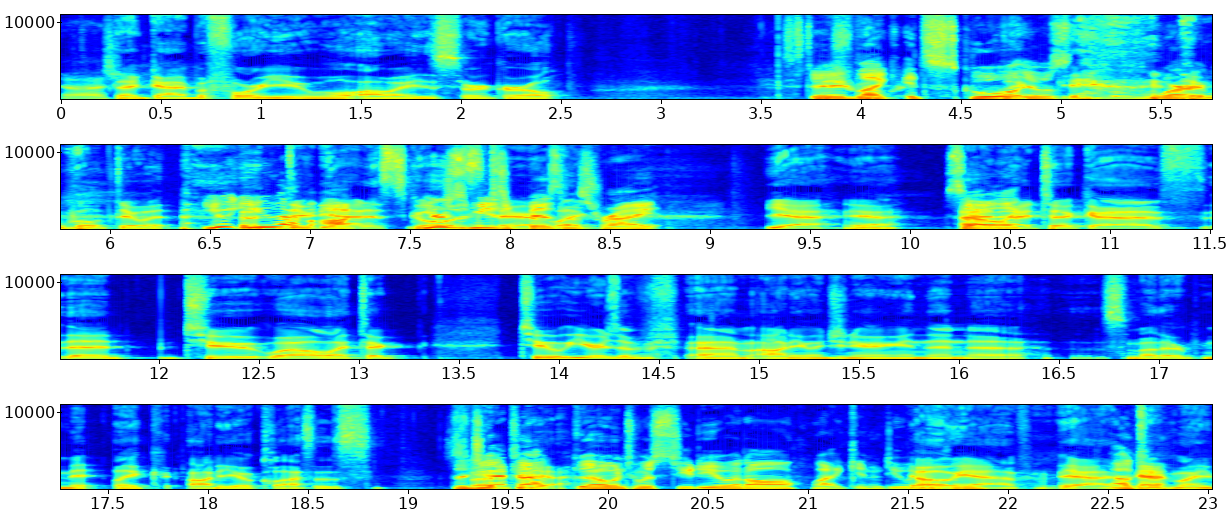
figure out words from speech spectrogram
gosh, That guy before you will always, or girl. Dude! Like it's school, it was work. won't do it. You you have Dude, yeah, school yours is it's music terrible. business, Like, right? Yeah, yeah. So, I, like- I took uh, uh, two. Well, I took two years of um, audio engineering and then uh, some other like audio classes. Did So, you have to yeah. go into a studio at all, like and do anything? Oh yeah, yeah. I Okay. took my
